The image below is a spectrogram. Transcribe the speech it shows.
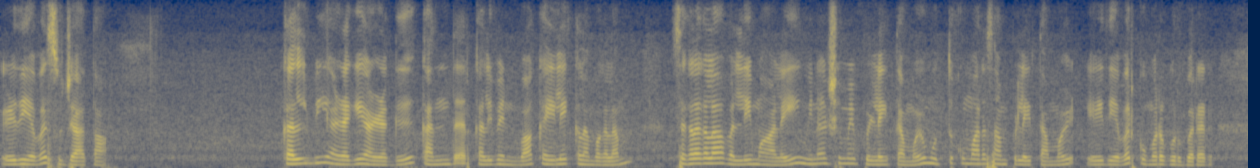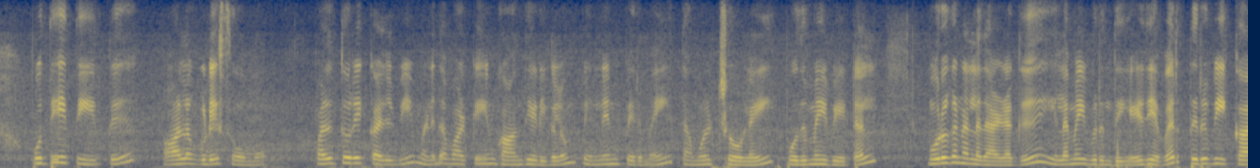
எழுதியவர் சுஜாதா. கல்வி அழகே அழகு கந்தர் கலிவெண்பா கைலை கலம்பகலம் சகலகலா வள்ளி மாலை மீனாட்சிமை பிள்ளை தமிழ் முத்துக்குமாரசாமி பிள்ளை தமிழ் எழுதியவர் குமரகுருபரர். புதிய தீர்த்து ஆலங்குடி சோமு. பல்துறை கல்வி மனித வாழ்க்கையும் காந்தியடிகளும் பெண்ணின் பெருமை தமிழ்ச்சோலை பொதுமை வேட்டல் முருகன் அல்லது அழகு இளமை விருந்து எழுதியவர் திருவிக்கா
